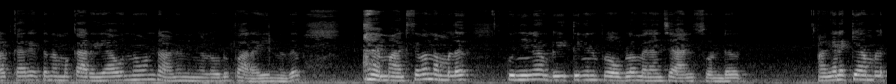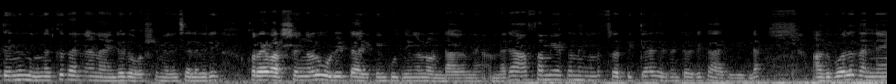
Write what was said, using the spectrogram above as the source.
ആൾക്കാരെയൊക്കെ നമുക്ക് അറിയാവുന്നതുകൊണ്ടാണ് നിങ്ങളോട് പറയുന്നത്. മാക്സിമം നമ്മൾ കുഞ്ഞിന് ബ്രീത്തിങ്ങിന് പ്രോബ്ലം വരാൻ ചാൻസ് ഉണ്ട്. അങ്ങനെയൊക്കെ ആകുമ്പോഴത്തേനും നിങ്ങൾക്ക് തന്നെയാണ് അതിന്റെ ദോഷം വരുന്നത്. ചിലവർ കുറേ വർഷങ്ങൾ കൂടിയിട്ടായിരിക്കും കുഞ്ഞുങ്ങൾ ഉണ്ടാകുന്നത്. അന്നേരം ആ സമയമൊക്കെ നിങ്ങൾ ശ്രദ്ധിക്കാതിരുന്നിട്ട് ഒരു കാര്യമില്ല. അതുപോലെ തന്നെ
